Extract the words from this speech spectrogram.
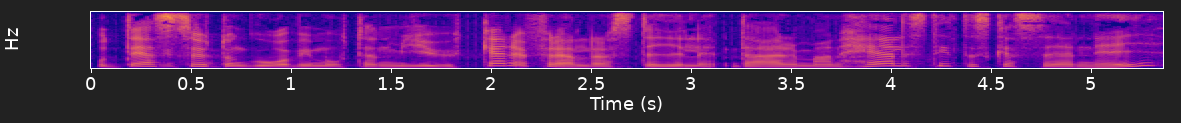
Och dessutom går vi mot en mjukare föräldrastil där man helst inte ska säga nej.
